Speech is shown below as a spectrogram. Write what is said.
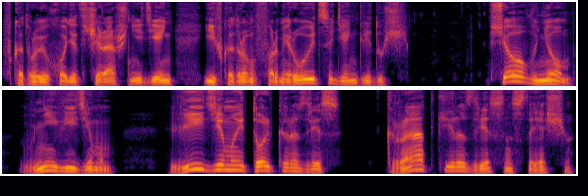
в который уходит вчерашний день и в котором формируется день грядущий. Все в нем, в невидимом, Видимый только разрез, краткий разрез настоящего,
